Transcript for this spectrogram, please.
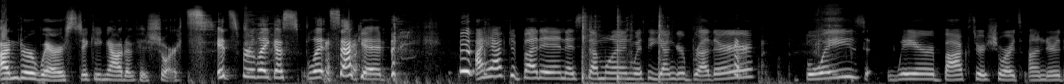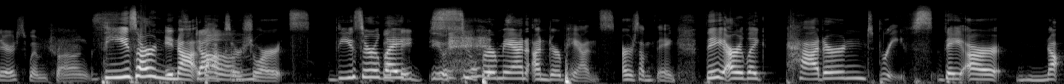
underwear sticking out of his shorts. It's for like a split second. I have to butt in as someone with a younger brother. Boys wear boxer shorts under their swim trunks. These are not boxer shorts. These are like. Superman underpants or something. They are like patterned briefs. They are not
